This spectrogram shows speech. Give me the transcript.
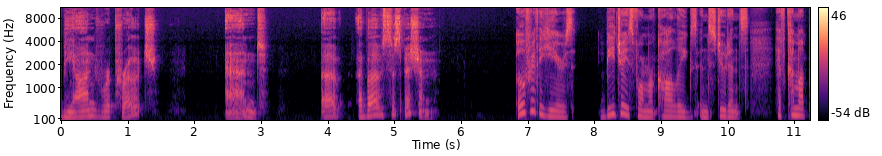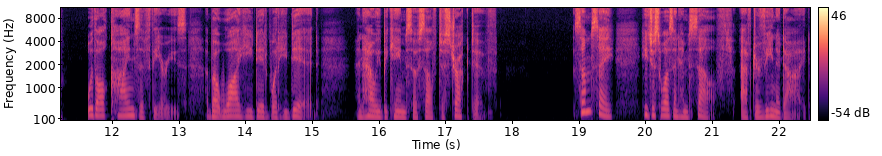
beyond reproach and uh, above suspicion. Over the years, BJ's former colleagues and students have come up with all kinds of theories about why he did what he did and how he became so self destructive. Some say he just wasn't himself after Vina died.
